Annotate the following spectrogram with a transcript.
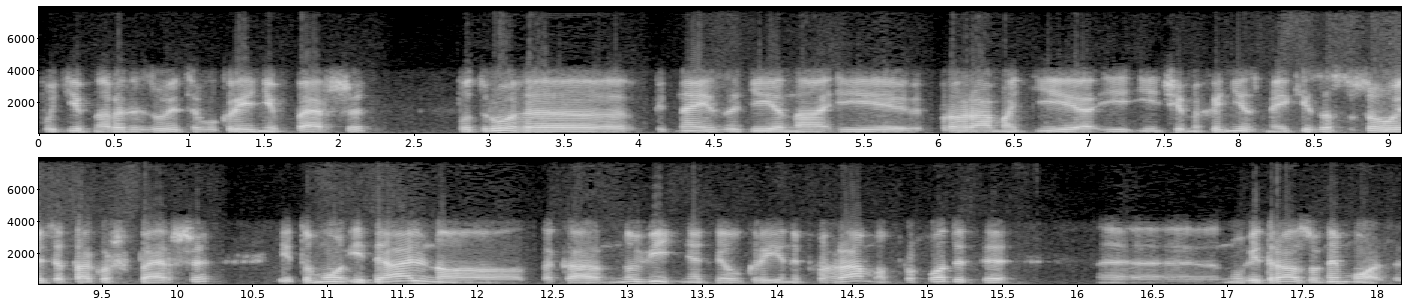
подібна реалізується в Україні вперше. По-друге, під нею задіяна і програма Дія, і інші механізми, які застосовуються також вперше. І тому ідеально така новітня для України програма проходити е, ну відразу не може.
